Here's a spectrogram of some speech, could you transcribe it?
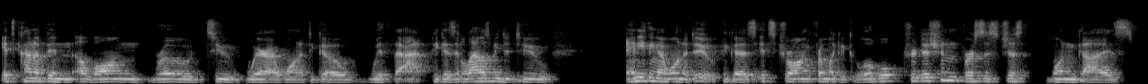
it's kind of been a long road to where i wanted to go with that because it allows me to do anything i want to do because it's drawing from like a global tradition versus just one guy's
